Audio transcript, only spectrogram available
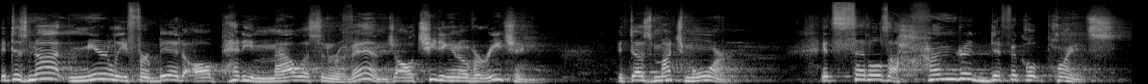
It does not merely forbid all petty malice and revenge, all cheating and overreaching. It does much more. It settles a hundred difficult points,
